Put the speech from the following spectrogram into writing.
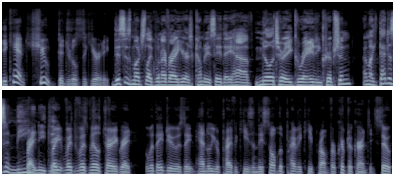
You can't shoot digital security. This is much like whenever I hear a company say they have military grade encryption. I'm like, that doesn't mean right, anything. Right, with, with military grade. What they do is they handle your private keys and they solve the private key problem for cryptocurrency. So if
